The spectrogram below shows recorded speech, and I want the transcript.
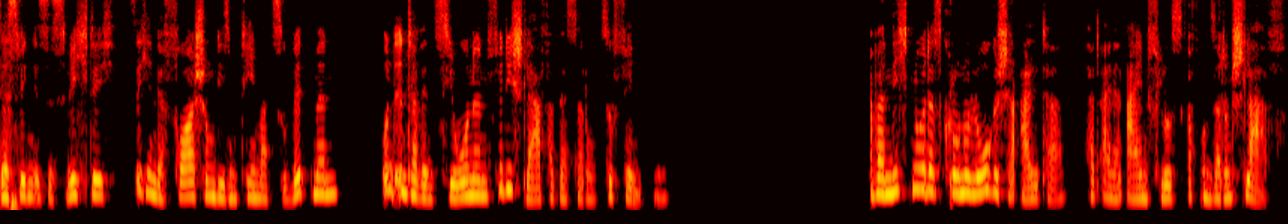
Deswegen ist es wichtig, sich in der Forschung diesem Thema zu widmen und Interventionen für die Schlafverbesserung zu finden. Aber nicht nur das chronologische Alter hat einen Einfluss auf unseren Schlaf,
